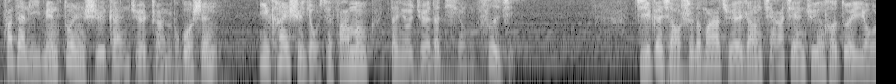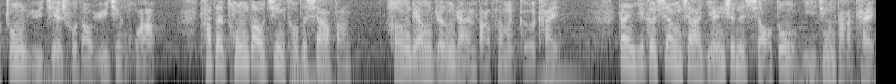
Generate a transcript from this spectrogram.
他在里面顿时感觉转不过身。一开始有些发懵，但又觉得挺刺激。几个小时的挖掘让贾建军和队友终于接触到于景华。他在通道尽头的下方，横梁仍然把他们隔开，但一个向下延伸的小洞已经打开。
